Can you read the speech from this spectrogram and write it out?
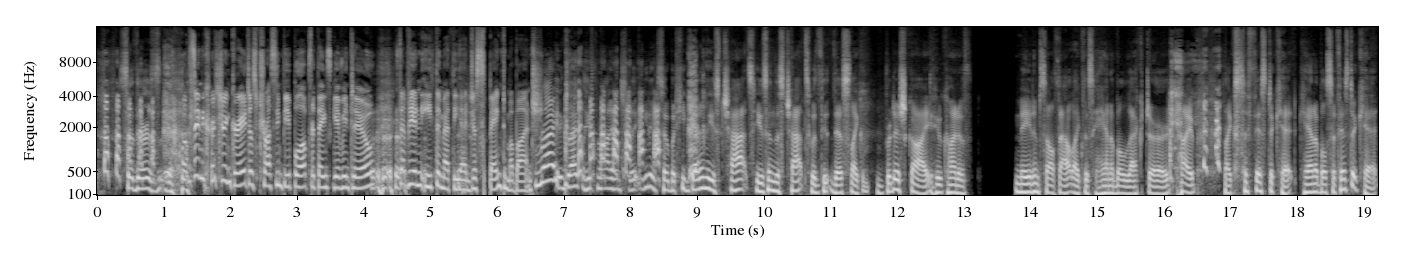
so there's Wasn't Christian Grey just trussing people up for Thanksgiving too? Except he didn't eat them at the end; just spanked them a bunch. Right, exactly. He's not into the eating. So, but he'd get in these chats. He's in this chats with this like British guy who kind of made himself out like this Hannibal Lecter type, like sophisticate, cannibal sophisticate.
